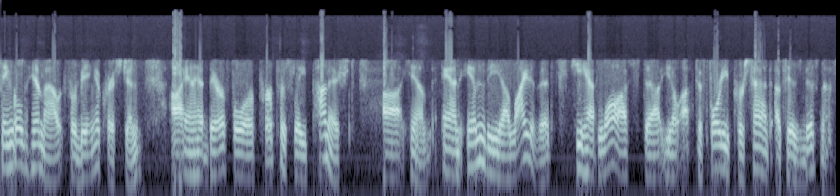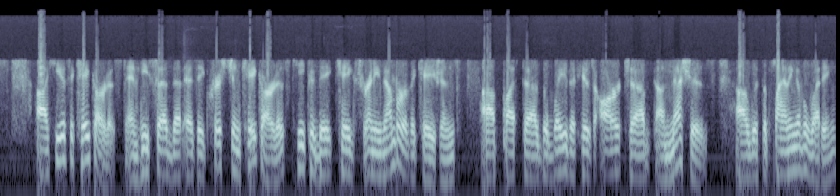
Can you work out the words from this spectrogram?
singled him out for being a Christian uh, and had therefore purposely punished uh, him. And in the uh, light of it, he had lost, uh, you know, up to 40% of his business. Uh, he is a cake artist, and he said that as a Christian cake artist, he could bake cakes for any number of occasions, uh, but uh, the way that his art uh, uh, meshes uh, with the planning of a wedding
